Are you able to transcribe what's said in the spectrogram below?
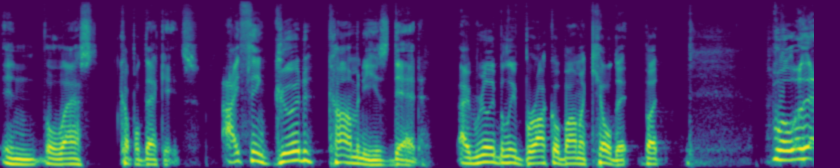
in the last couple decades. I think good comedy is dead. I really believe Barack Obama killed it, but well, uh,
